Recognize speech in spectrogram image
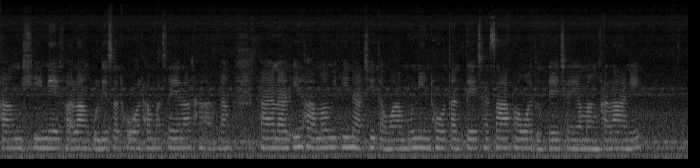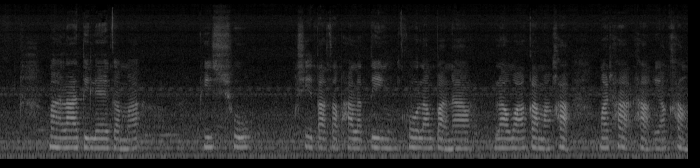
ทางคีเมฆาลังบุริสโทธรรมเสราธานังทานาทิธรรมวิธินาชิตวามุนินโทตันเตชะซาภาวตุเตชยมังคลานิ มาลาติเลกัมมะพิชุชิตาสภาลติง โคลัมปานาลาวากามะขะมัทะถะยักขัง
